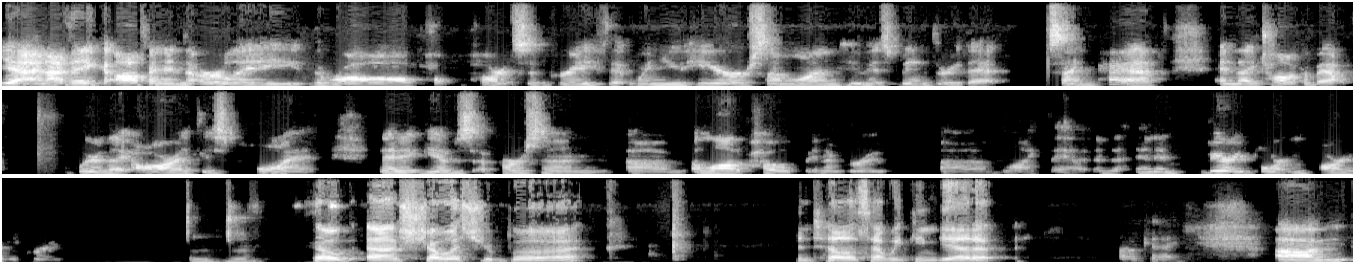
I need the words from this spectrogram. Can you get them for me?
Yeah, and I think often in the early, the raw p- parts of grief, that when you hear someone who has been through that same path and they talk about where they are at this point, that it gives a person um, a lot of hope in a group um, like that, and, and a very important part of the group. So uh, show us your book and tell us how we can get it. Okay. Um,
